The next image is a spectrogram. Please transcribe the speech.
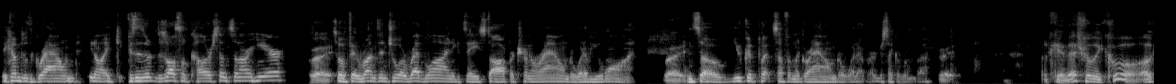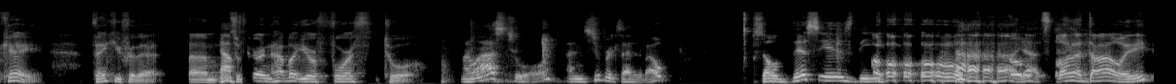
it comes with ground. You know, like because there's, there's also color sensor here, Right, so if it runs into a red line, you can say stop or turn around or whatever you want, right. and so you could put stuff on the ground or whatever, just like a Roomba. Right. Okay, that's really cool. Okay, thank you for that. Um, Yeah. So, Kern, how about your fourth tool? My last tool, I'm super excited about. So this is the Oh, yes. Oh, on a dolly.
